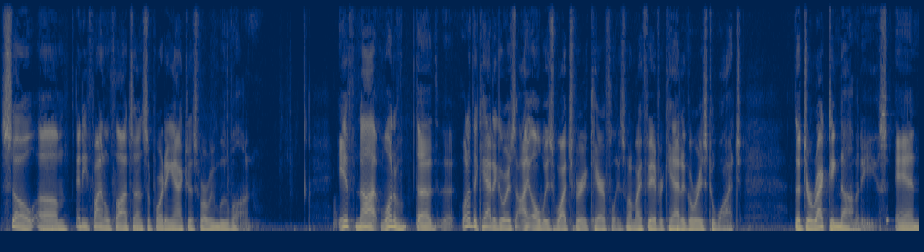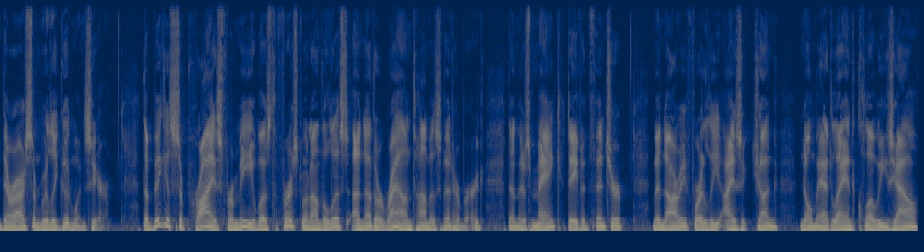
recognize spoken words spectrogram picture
So, um, any final thoughts on supporting actors before we move on? If not, one of the one of the categories I always watch very carefully is one of my favorite categories to watch. The directing nominees, and there are some really good ones here. The biggest surprise for me was the first one on the list, Another Round, Thomas Vinterberg. Then there's Mank, David Fincher, Minari for Lee Isaac Chung, Nomadland, Chloe Zhao,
